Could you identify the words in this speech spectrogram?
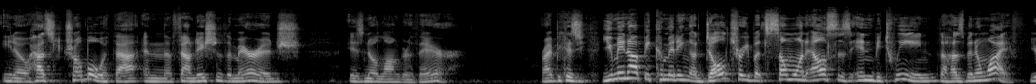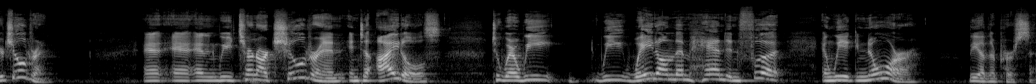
you know has trouble with that and the foundation of the marriage is no longer there. Right? Because you may not be committing adultery, but someone else is in between the husband and wife, your children. And, and, and we turn our children into idols to where we, we wait on them hand and foot and we ignore the other person.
